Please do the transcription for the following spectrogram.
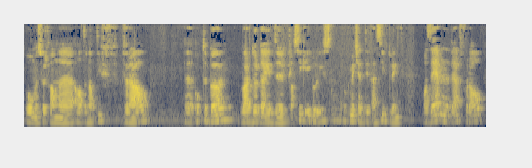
om een soort van uh, alternatief verhaal op te bouwen, waardoor dat je de klassieke ecologisten ook een beetje defensief dwingt. Want zij hebben inderdaad vooral,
